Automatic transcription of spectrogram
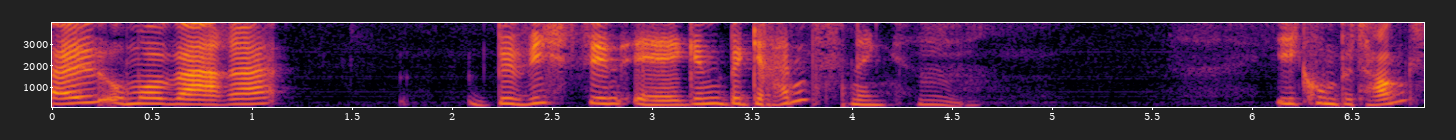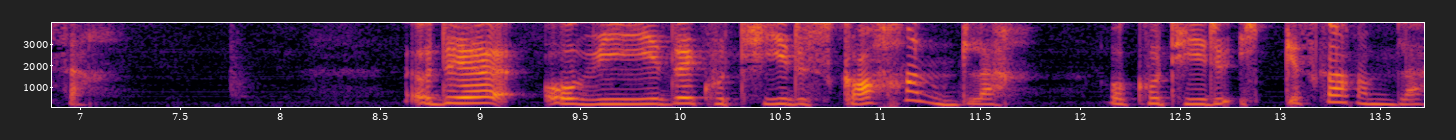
òg om å være bevisst sin egen begrensning i kompetanse. Og det å vite når du skal handle, og når du ikke skal handle.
